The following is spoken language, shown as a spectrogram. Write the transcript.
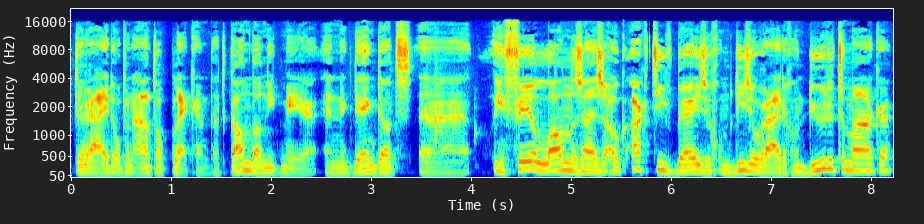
te rijden op een aantal plekken. Dat kan dan niet meer. En ik denk dat eh, in veel landen zijn ze ook actief bezig om dieselrijden gewoon duurder te maken.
